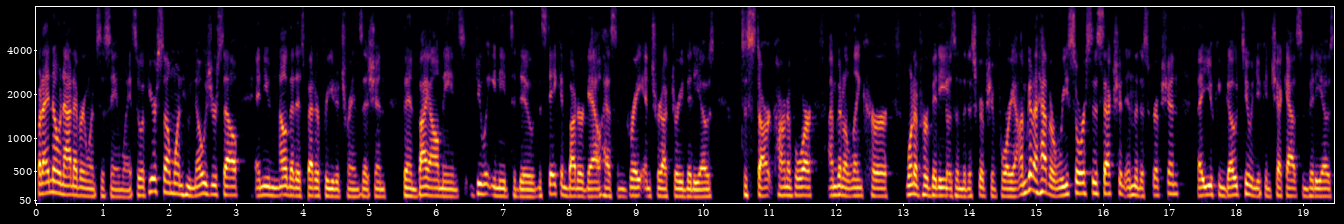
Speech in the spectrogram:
but I know not everyone's the same way. So if you're someone who knows yourself and you know that it's better for you to transition, then by all means, do what you need to do. The Steak and Butter Gal has some great introductory videos to start carnivore. I'm going to link her one of her videos in the description for you. I'm going to have a resources section in the description that you can go to and you can check out some videos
